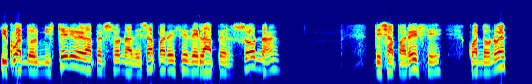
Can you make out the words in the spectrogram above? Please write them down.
y cuando el misterio de la persona desaparece de la persona, desaparece, cuando no es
